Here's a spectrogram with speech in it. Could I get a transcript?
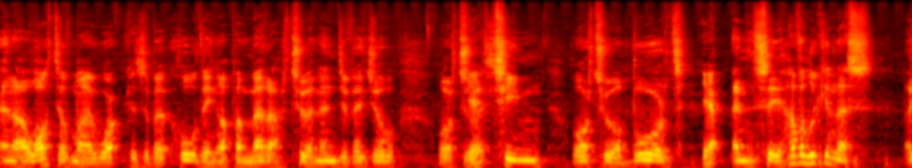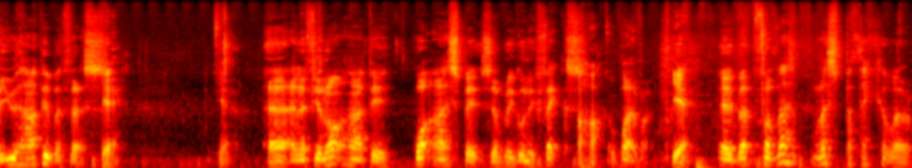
and a lot of my work is about holding up a mirror to an individual or to yes. a team or to a board yeah. and say, have a look in this. Are you happy with this? Yeah. Yeah. Uh, and if you're not happy, what aspects are we going to fix? Uh-huh. Or whatever. Yeah. Uh, but for this, this particular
